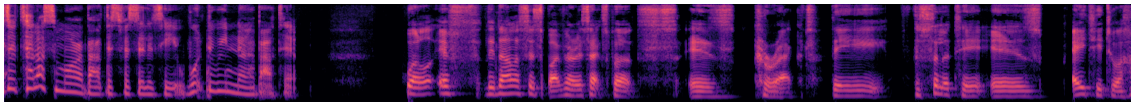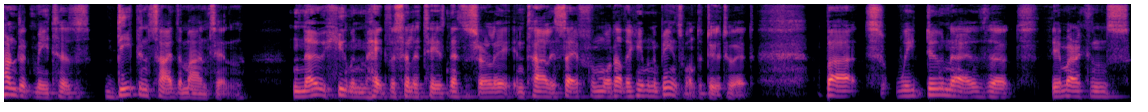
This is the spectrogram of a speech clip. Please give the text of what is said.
So tell us more about this facility. What do we know about it? Well, if the analysis by various experts is correct, the facility is 80 to 100 meters deep inside the mountain. No human made facility is necessarily entirely safe from what other human beings want to do to it. But we do know that the Americans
